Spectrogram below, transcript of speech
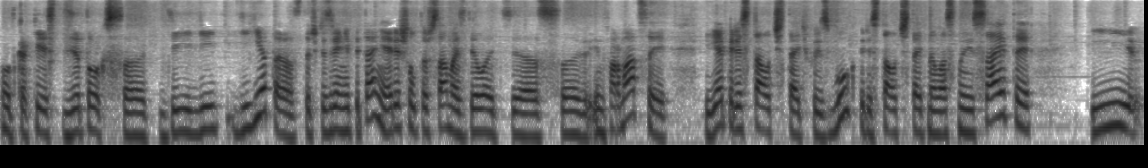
Вот как есть детокс э, ди, ди, диета с точки зрения питания, я решил то же самое сделать э, с информацией. Я перестал читать Facebook, перестал читать новостные сайты – И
